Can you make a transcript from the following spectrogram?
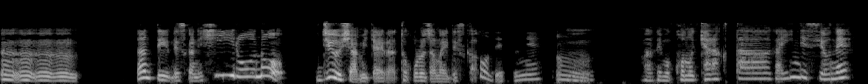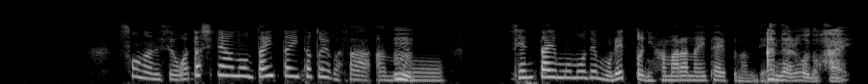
うんうんうんうん。なんて言うんですかね、ヒーローの従者みたいなところじゃないですか。そうですね。う。うんん。まあでもこのキャラクターがいいんですよね。そうなんですよ。私、あの、大体、例えばさ、あの、戦隊ものでもレッドにはまらないタイプなんで、あ、なるほど、はい。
